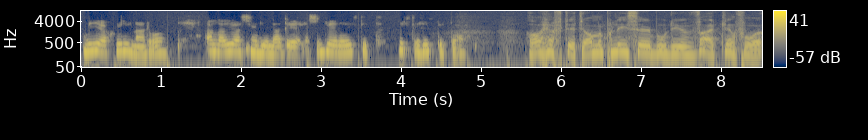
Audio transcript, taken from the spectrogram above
Vi gör skillnad och alla gör sin lilla del och så blir det riktigt, riktigt, riktigt bra. Ja, häftigt. Ja, men poliser borde ju verkligen få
